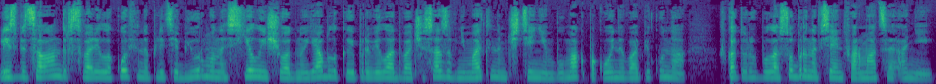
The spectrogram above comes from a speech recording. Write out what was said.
Лизбет Саландер сварила кофе на плите Бюрмана, съела еще одно яблоко и провела два часа за внимательным чтением бумаг покойного опекуна, в которых была собрана вся информация о ней.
